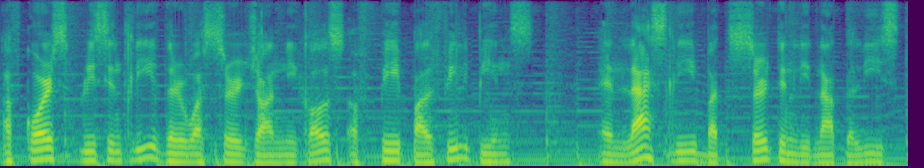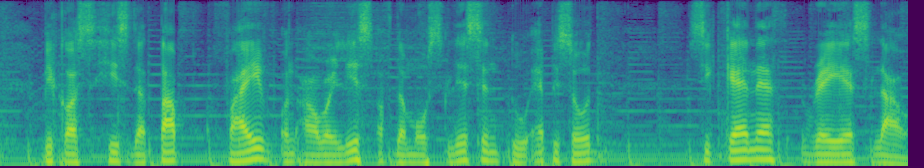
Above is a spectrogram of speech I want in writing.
Of course, recently there was Sir John Nichols of PayPal Philippines and lastly but certainly not the least because he's the top 5 on our list of the most listened to episode, si Kenneth Reyes Lau,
